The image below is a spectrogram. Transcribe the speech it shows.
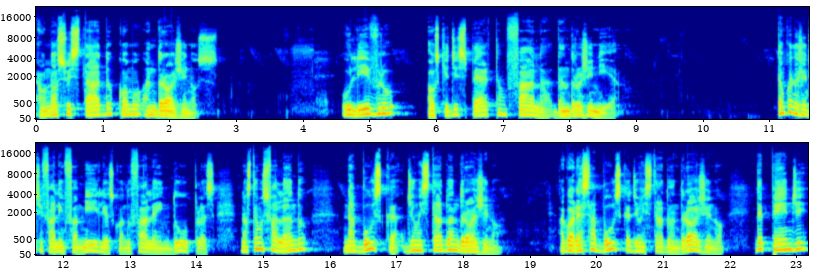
ao nosso estado como andrógenos. O livro Aos que Despertam fala da androgenia. Então, quando a gente fala em famílias, quando fala em duplas, nós estamos falando na busca de um estado andrógeno. Agora, essa busca de um estado andrógeno depende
